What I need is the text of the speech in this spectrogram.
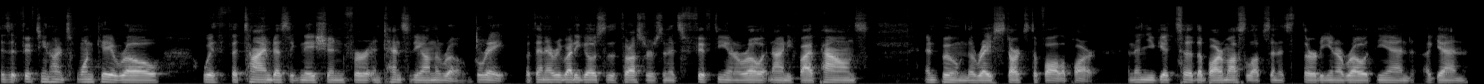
is it 1500? It's 1K row with the time designation for intensity on the row. Great. But then everybody goes to the thrusters and it's 50 in a row at 95 pounds. And boom, the race starts to fall apart. And then you get to the bar muscle ups and it's 30 in a row at the end. Again,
